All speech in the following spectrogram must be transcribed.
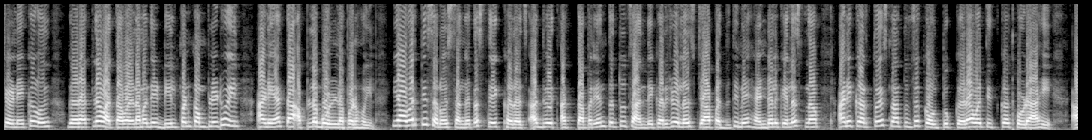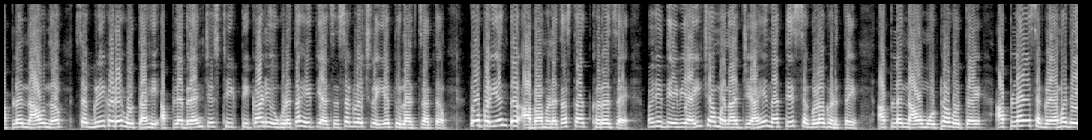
जेणेकरून घरातल्या वातावरणामध्ये डील पण कंप्लीट होईल आणि आता आपलं बोलणं पण होईल. यावरती सरोज सांगत असते खरंच अद्वैत आतापर्यंत तू चांदेकर ज्वेलर्स ज्या पद्धतीने हँडल केलंस ना आणि करतोयस ना तुझं कौतुक करावं तितकं थोडं आहे. आपलं नाव न सगळीकडे होत आहे. आपल्या ब्रँचेस ठिकठिकाणी उघडत आहेत. याचं सगळं श्रेय तुलाच जातं. तोपर्यंत आबा म्हणत असतात खरंच आहे. म्हणजे देवी आईच्या मनात जे आहे ना ते सगळं घडतंय. आपलं नाव मोठं होतंय. आपल्या या सगळ्यामध्ये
